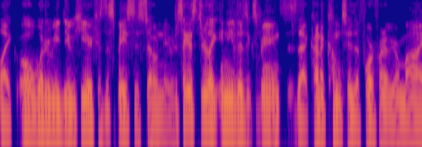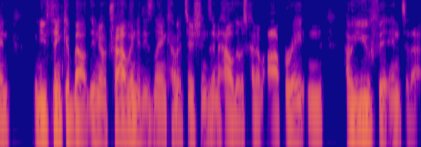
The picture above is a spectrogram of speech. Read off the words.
like oh what do we do here? Because the space is so new. Just take us through like any of those mm-hmm. experiences that kind of come to the forefront of your mind when you think about you know traveling to these LAN competitions and how those kind of operate and how you fit into that.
